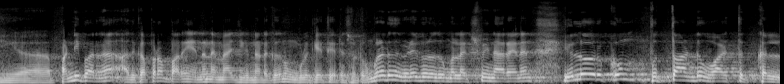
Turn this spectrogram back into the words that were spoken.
நீங்கள் பண்ணி பாருங்கள் அதுக்கப்புறம் பாருங்கள் என்னென்ன மேஜிக் நடக்குதுன்னு உங்களுக்கே தெரியும் சொல்லிட்டு. உங்களிடம் விடைபெறுவது உங்கள் லக்ஷ்மி நாராயணன். எல்லோருக்கும் புத்தாண்டு வாழ்த்துக்கள்.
